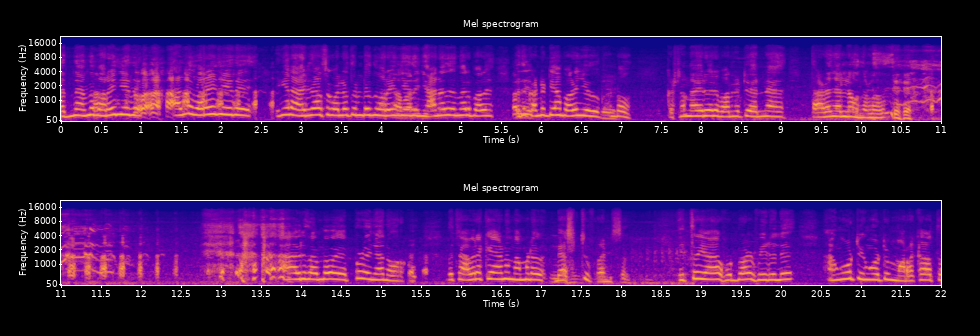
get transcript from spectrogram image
അന്ന് അന്ന് പറയും ചെയ്ത്. അന്ന് പറയും ചെയ്ത്. ഇങ്ങനെ ഹരിദാസ് കൊല്ലത്തുണ്ടെന്ന് പറയും ചെയ്ത്. ഞാനത് എന്നാലും പറ അത്. കണ്ടിട്ട് ഞാൻ പറയും ചെയ്തു. കണ്ടോ? കൃഷ്ണൻ നായർ വരെ പറഞ്ഞിട്ട് എന്നെ തഴഞ്ഞല്ലോ എന്നുള്ളത്. ആ ഒരു സംഭവം എപ്പോഴും ഞാൻ ഓർക്കും. എന്നുവെച്ചാൽ അവരൊക്കെയാണ് നമ്മുടെ ബെസ്റ്റ് ഫ്രണ്ട്സ് ഇത്രയും ആ ഫുട്ബോൾ ഫീൽഡിൽ അങ്ങോട്ടും ഇങ്ങോട്ടും മറക്കാത്ത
